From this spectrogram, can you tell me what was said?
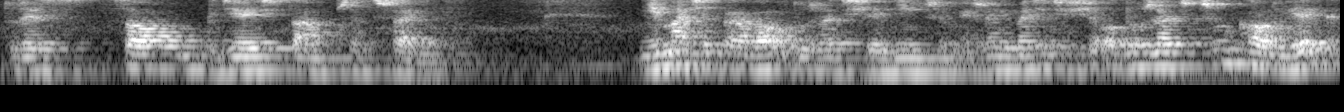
które są gdzieś tam w przestrzeni. Nie macie prawa odurzać się niczym. Jeżeli będziecie się odurzać czymkolwiek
